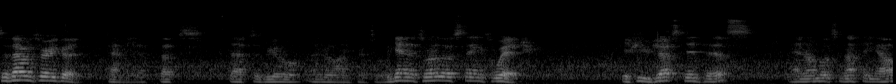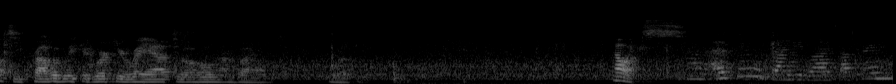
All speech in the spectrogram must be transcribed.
So that was very good, Tammy. That, that's, that's a real underlying principle. Again, it's one of those things which, if you just did this and almost nothing else, you probably could work your way out to a whole nonviolent worldview. Alex. Uh, I was thinking of Gandhi's law of suffering.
